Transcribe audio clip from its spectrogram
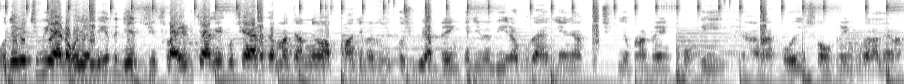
ਉਹਦੇ ਵਿੱਚ ਵੀ ਐਡ ਹੋ ਜਾਂਦੀ ਹੈ ਤੇ ਜੇ ਤੁਸੀਂ ਫਲਾਈਟ 'ਚ ਆ ਕੇ ਕੁਝ ਐਡ ਕਰਨਾ ਚਾਹੁੰਦੇ ਹੋ ਆਪਣਾ ਜਿਵੇਂ ਤੁਸੀਂ ਕੁਝ ਵੀ ਆ ਡਰਿੰਕ ਜਿਵੇਂ ਬੀਰਾ ਪੂਰਾ ਹੈਗੀਆਂ ਜਾਂ ਕੁਝ ਵੀ ਆਪਣਾ ਡਰਿੰਕ ਕਾਫੀ ਹਨਾ, ਕੋਈ ਸੌਫਟ ਡਰਿੰਕ ਵਗੈਰਾ ਲੈਣਾ,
